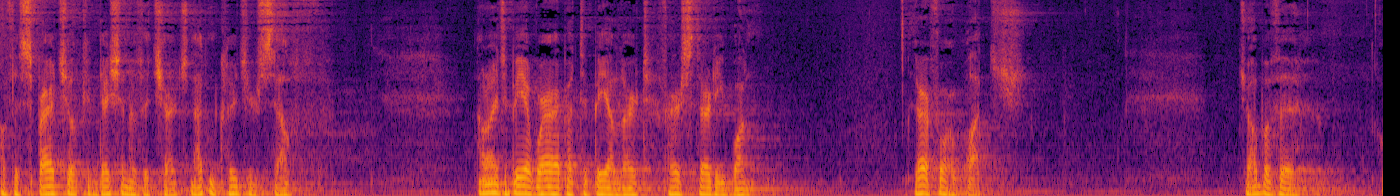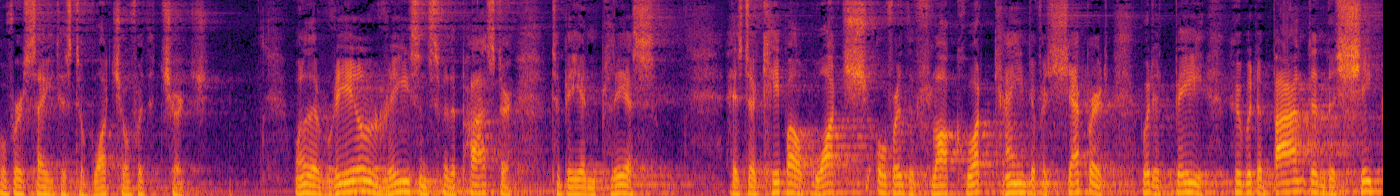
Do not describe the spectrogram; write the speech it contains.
of the spiritual condition of the church, and that includes yourself. Not only to be aware, but to be alert. Verse 31. Therefore, watch. Job of the oversight is to watch over the church. One of the real reasons for the pastor to be in place is to keep a watch over the flock. What kind of a shepherd would it be who would abandon the sheep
